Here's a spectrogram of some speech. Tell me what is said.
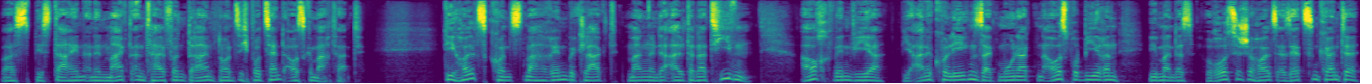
was bis dahin einen Marktanteil von 93 Prozent ausgemacht hat. Die Holzkunstmacherin beklagt mangelnde Alternativen. Auch wenn wir, wie alle Kollegen, seit Monaten ausprobieren, wie man das russische Holz ersetzen könnte,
